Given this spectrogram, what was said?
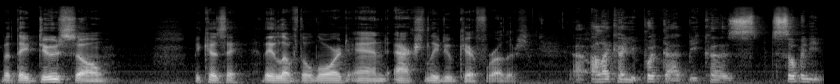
but they do so because they, they love the Lord and actually do care for others. I like how you put that because so many,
